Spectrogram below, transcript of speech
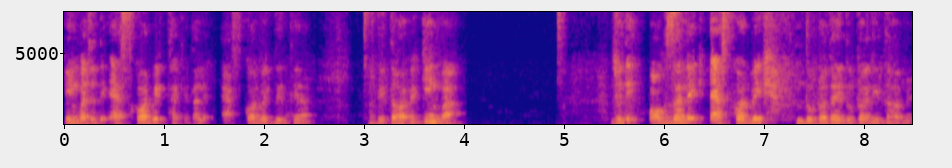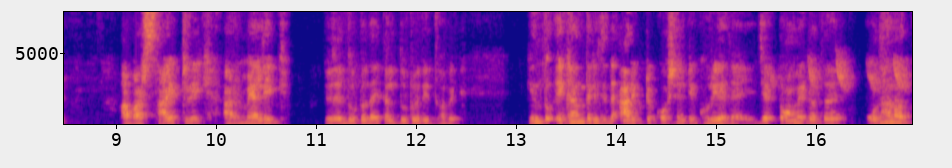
কিংবা যদি অ্যাসকর্বিক থাকে, তাহলে অ্যাসকর্বিক দিতে দিতে হবে। কিংবা যদি অক্সালিক, অ্যাসকর্বিক, দুটো দেয় দুটোই দিতে হবে। আবার সাইট্রিক আর ম্যালিক, যদি দুটো দেয় তাহলে দুটোই দিতে হবে। কিন্তু এখান থেকে যদি আরেকটু কোশ্চেনটি ঘুরিয়ে দেয়, যে টমেটোতে প্রধানত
